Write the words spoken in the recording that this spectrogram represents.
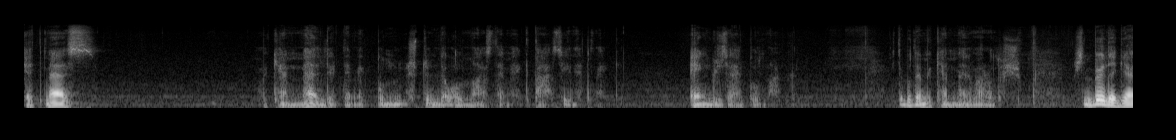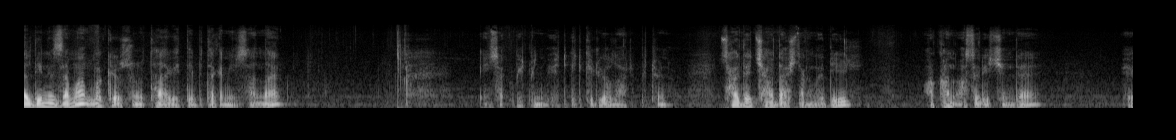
yetmez. Mükemmeldir demek. Bunun üstünde olmaz demek. Tahsin etmek. En güzel bulmak. İşte bu da mükemmel varoluş. Şimdi böyle geldiğiniz zaman bakıyorsunuz tarihte bir takım insanlar insan bütün etkiliyorlar. Bütün sadece çağdaşlarını değil, akan asır içinde e,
